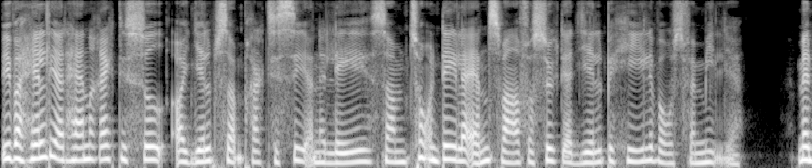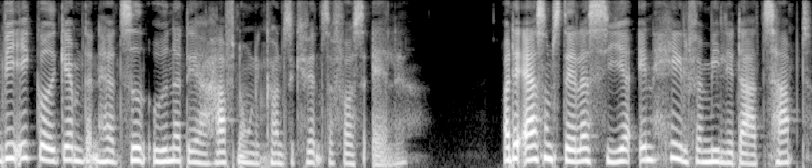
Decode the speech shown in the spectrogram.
Vi var heldige at have en rigtig sød og hjælpsom praktiserende læge, som tog en del af ansvaret og forsøgte at hjælpe hele vores familie. Men vi er ikke gået igennem den her tid, uden at det har haft nogle konsekvenser for os alle. Og det er, som Stella siger, en hel familie, der er tabt,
